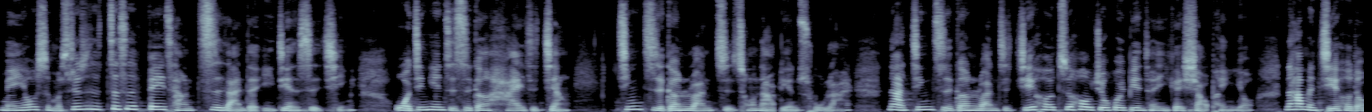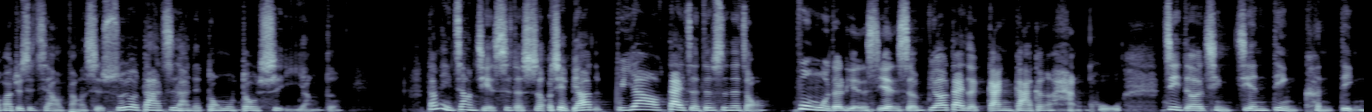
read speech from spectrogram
没有什么事，就是这是非常自然的一件事情。我今天只是跟孩子讲，精子跟卵子从哪边出来，那精子跟卵子结合之后就会变成一个小朋友。那他们结合的话就是这样方式，所有大自然的动物都是一样的。当你这样解释的时候，而且不要不要带着就是那种父母的脸眼神，不要带着尴尬跟含糊，记得请坚定肯定，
